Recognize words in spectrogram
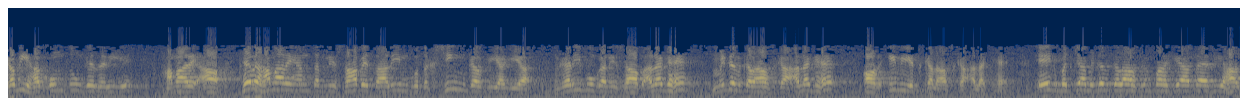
کبھی حکومتوں کے ذریعے ہمارے پھر ہمارے اندر نصاب تعلیم کو تقسیم کر دیا گیا۔ غریبوں کا نصاب الگ ہے مڈل کلاس کا الگ ہے اور ایلیٹ کلاس کا الگ ہے۔ ایک بچہ مڈل کلاس میں پڑھ کے آتا ہے بہار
